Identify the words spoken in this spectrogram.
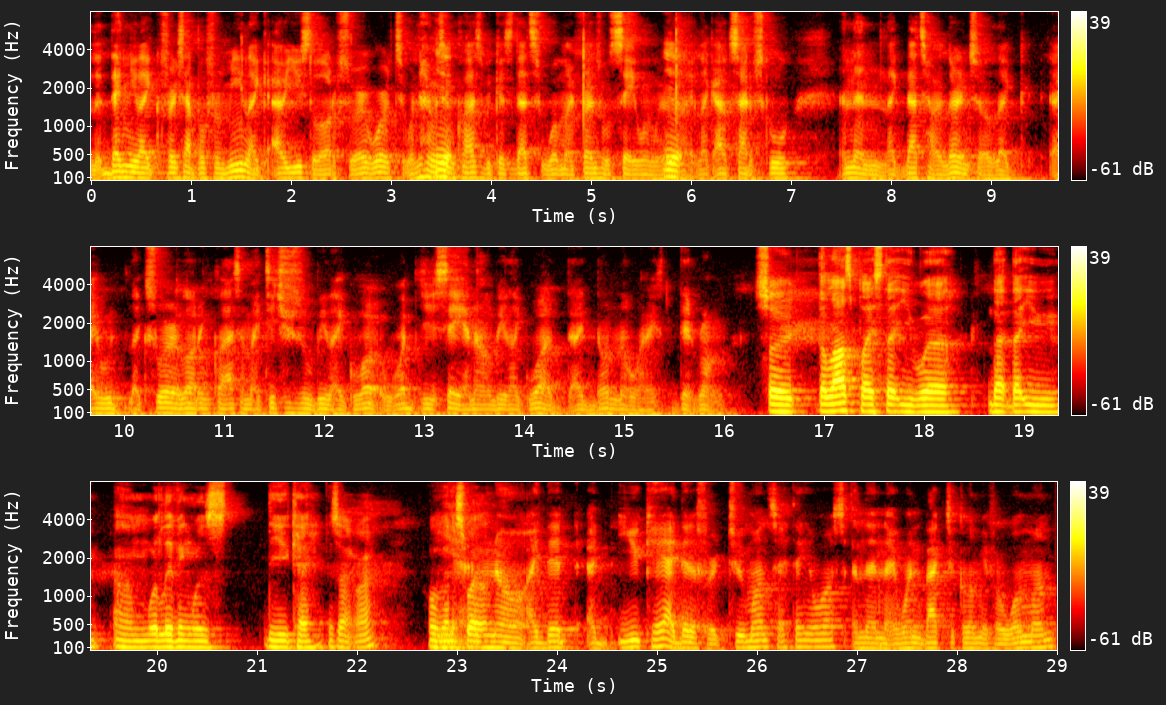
then you like for example for me like i used a lot of swear words when i was Yeah. in class because that's what my friends would say when we were Yeah. like, like outside of school and then like that's how i learned so like i would like swear a lot in class and my teachers would be like what what did you say and i'll be like what i don't know what i did wrong So the last place that you were that that you um, were living was the UK. Is that right? Or Yeah, Venezuela? no i did I, uk i did it for two months i think it was and then i went back to colombia for one month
